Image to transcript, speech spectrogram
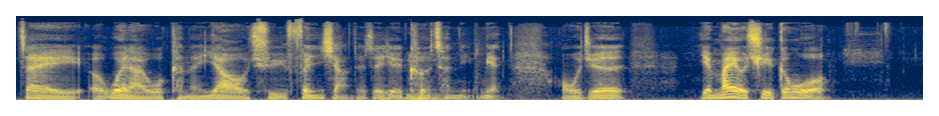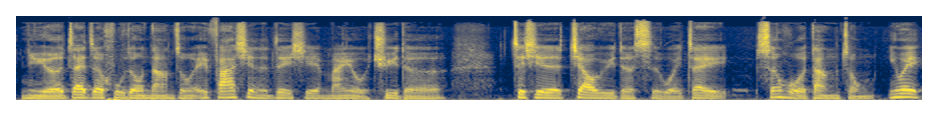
在呃未来我可能要去分享的这些课程里面，哦我觉得也蛮有趣。跟我女儿在这互动当中，哎，发现了这些蛮有趣的这些教育的思维，在生活当中，因为。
